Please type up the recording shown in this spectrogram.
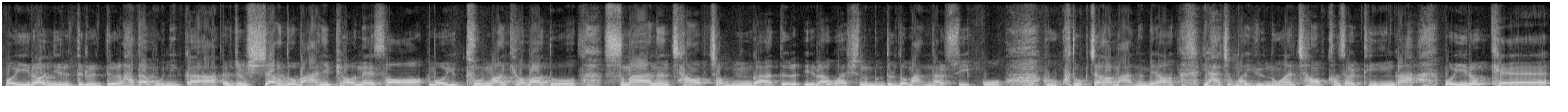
뭐 이런 일들을 늘 하다 보니까 요즘 시장도 많이 변해서 뭐 유튜브만 켜봐도 수많은 창업 전문가들이라고 하시는 분들도 만날 수 있고 그 구독자가 많으면 야 정말 유능한 창업 컨설팅인가? 뭐 이렇게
